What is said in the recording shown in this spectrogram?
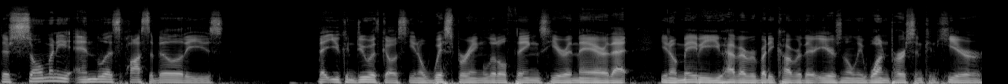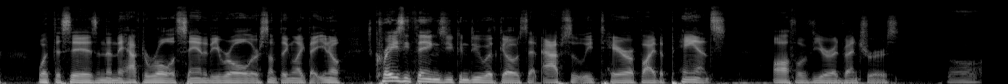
there's so many endless possibilities that you can do with ghosts, you know, whispering little things here and there that, you know, maybe you have everybody cover their ears and only one person can hear what this is and then they have to roll a sanity roll or something like that. You know, it's crazy things you can do with ghosts that absolutely terrify the pants off of your adventurers. oh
